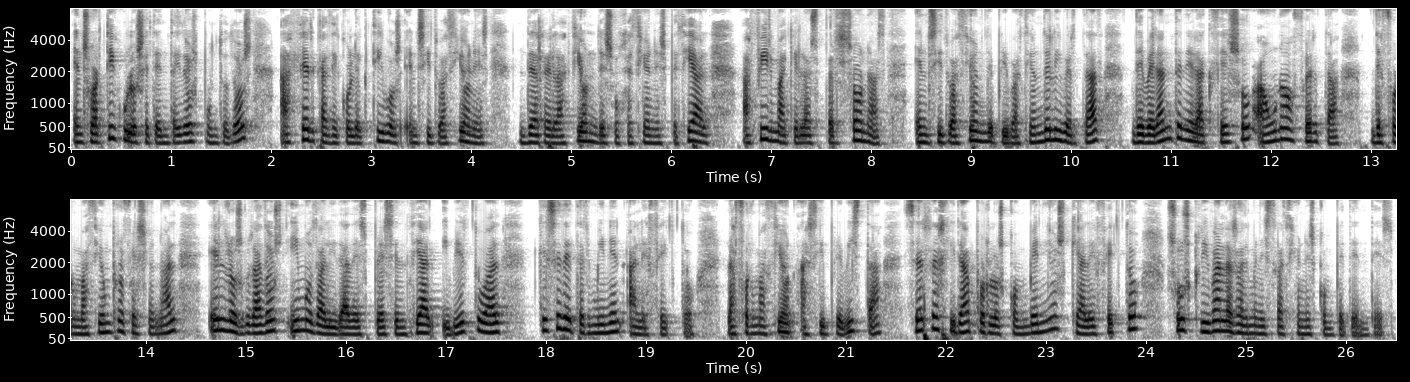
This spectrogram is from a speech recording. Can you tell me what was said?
En su artículo 72.2, acerca de colectivos en situaciones de relación de sujeción especial, afirma que las personas en situación de privación de libertad deberán tener acceso a una oferta de formación profesional en los grados y modalidades presencial y virtual que se determinen al efecto. La formación así prevista se regirá por los convenios que al efecto suscriban las administraciones competentes.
